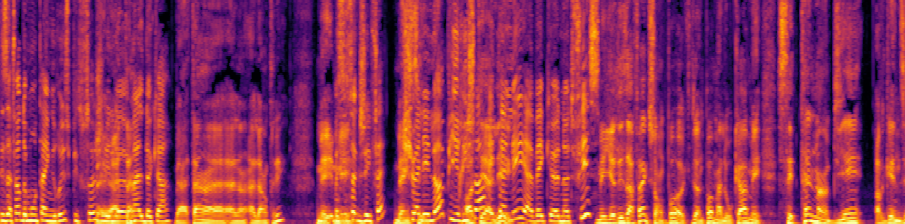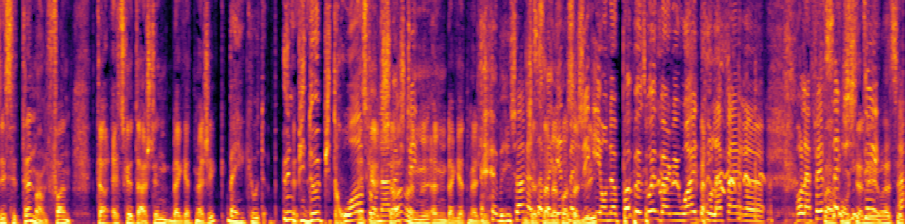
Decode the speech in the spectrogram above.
des affaires de montagne russe puis tout ça, Ben, j'ai le mal de cœur. Ben attends à, à l'en- à l'entrée. Mais, Mais, c'est ça que j'ai fait. Ben, je suis allée là, puis Ah, Richard est allé. allé avec euh, notre fils. Mais il y a des affaires qui sont pas, qui donnent pas mal au cœur, mais c'est tellement bien organisé, c'est tellement le fun. Est-ce que tu as acheté une baguette magique? Ben écoute, une puis deux puis trois, Est-ce puis que on a Richard acheté. une, une baguette magique? Richard a Je sa baguette magique et on n'a pas besoin de Barry White pour la faire euh, pour la faire s'agiter. ouais, Hein,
